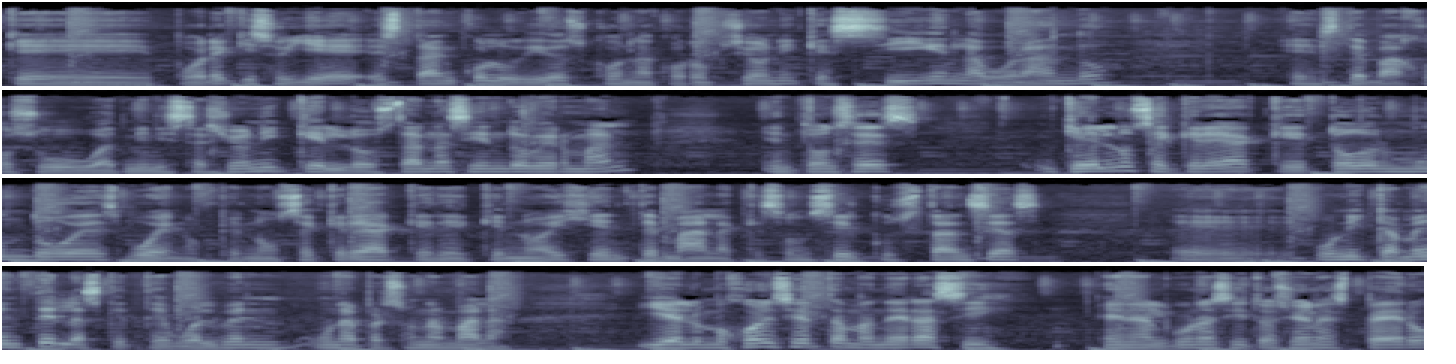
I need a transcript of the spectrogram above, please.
que por X o Y están coludidos con la corrupción y que siguen laborando este, bajo su administración y que lo están haciendo ver mal. Entonces, que él no se crea que todo el mundo es bueno, que no se crea que, de, que no hay gente mala, que son circunstancias eh, únicamente las que te vuelven una persona mala. Y a lo mejor en cierta manera sí, en algunas situaciones, pero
